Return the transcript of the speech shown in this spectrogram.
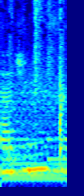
Imagine.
